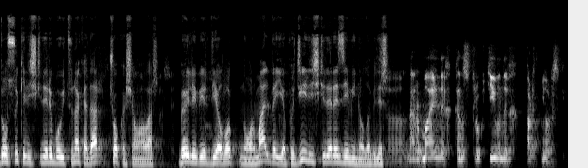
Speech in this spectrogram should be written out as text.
Dostluk ilişkileri boyutuna kadar çok aşama var. Böyle bir diyalog normal ve yapıcı ilişkilere zemin olabilir. Ee, normalnych, konstruktivnych, partnerskich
